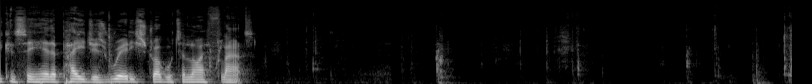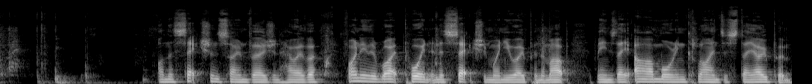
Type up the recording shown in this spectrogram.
You can see here the pages really struggle to lie flat. On the section sewn version, however, finding the right point in a section when you open them up means they are more inclined to stay open.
